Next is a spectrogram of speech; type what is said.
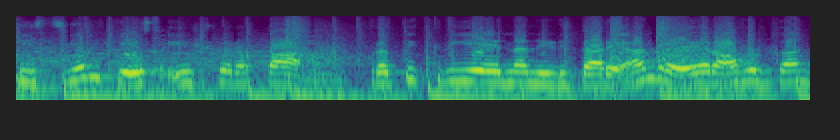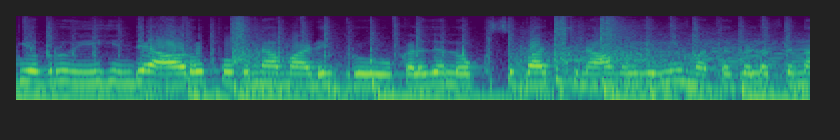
ಡಿಸಿಎಂ ಕೆಎಸ್ ಈಶ್ವರಪ್ಪ ಪ್ರತಿಕ್ರಿಯೆಯನ್ನ ನೀಡಿದ್ದಾರೆ. ಅಂದ್ರೆ ರಾಹುಲ್ ಗಾಂಧಿ ಅವರು ಈ ಹಿಂದೆ ಆರೋಪವನ್ನ ಮಾಡಿದ್ರು. ಕಳೆದ ಲೋಕಸಭಾ ಚುನಾವಣೆಯಲ್ಲಿ ಮತಗಳತನ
